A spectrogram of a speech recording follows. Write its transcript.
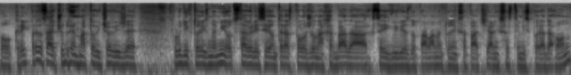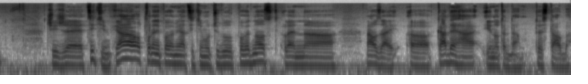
Bol krik. Preto sa aj čudujem Matovičovi, že ľudí, ktorých sme my odstavili, si on teraz položil na chrbát a chce ich vyviezť do parlamentu. Nech sa páči, ale nech sa s tým vysporiada on. Čiže cítim. Ja otvorene poviem, ja cítim určitú odpovednosť, len uh, naozaj KDH eh, je Notre Dame, to je stavba.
